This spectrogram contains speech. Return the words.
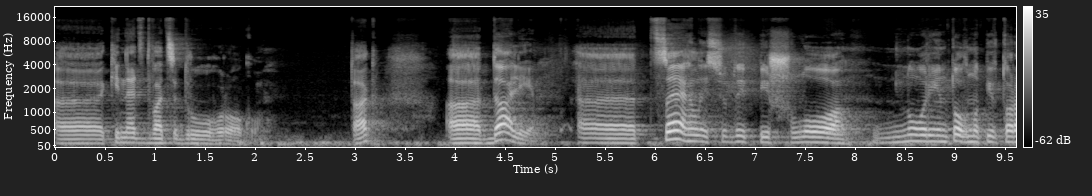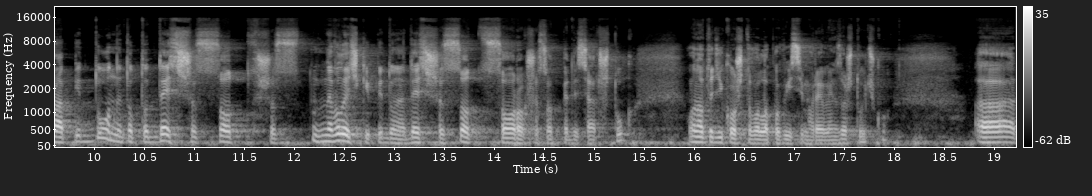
е, кінець 22-го року. Так? Е, далі. Е, цегли сюди пішло ну, орієнтовно півтора піддони, тобто десь 600, 600 невеличкі піддони, десь 640-650 штук. Вона тоді коштувала по 8 гривень за штучку. Е,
